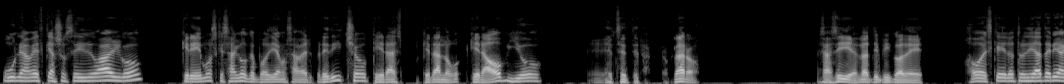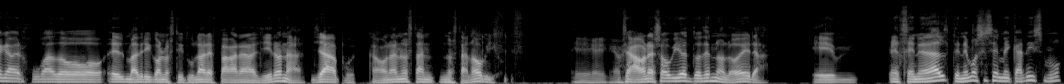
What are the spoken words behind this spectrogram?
una vez que ha sucedido algo, creemos que es algo que podíamos haber predicho, que era, que era, lo, que era obvio, etcétera. Pero claro, es así, es lo típico de, jo, es que el otro día tenía que haber jugado el Madrid con los titulares para ganar al Girona. Ya, pues ahora no es tan, no es tan obvio. Eh, o sea, ahora es obvio, entonces no lo era. Em, en general, tenemos ese mecanismo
